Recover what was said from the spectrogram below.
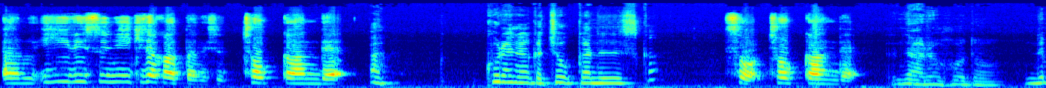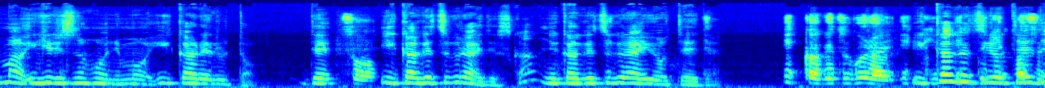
あのイギリスに行きたかったんですよ直感でこれなんか直感でですか？そう直感でなるほど。でまあイギリスの方にも行かれると。でそう。1ヶ月ぐらいですか ?2 ヶ月ぐらい予定で。1ヶ月ぐらい行き1ヶ月予定で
